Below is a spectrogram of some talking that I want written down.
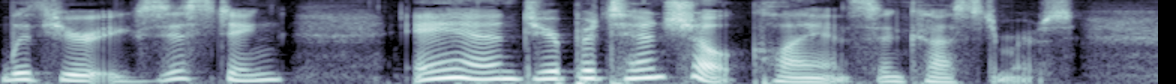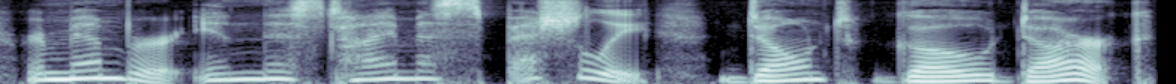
with your existing and your potential clients and customers. Remember, in this time especially, don't go dark.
